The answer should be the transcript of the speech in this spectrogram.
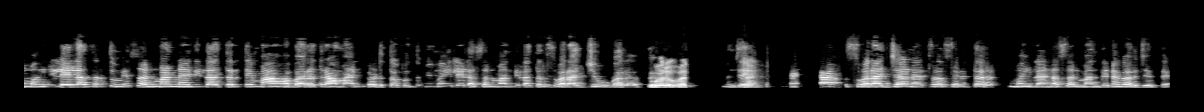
महिलेला जर तुम्ही सन्मान नाही दिला तर ते महाभारत रामायण घडतं. पण तुम्ही महिलेला सन्मान दिला तर स्वराज्य उभा राहतं. बरोबर. म्हणजे स्वराज्य आणायचं असेल तर महिलांना सन्मान देणं गरजेचं आहे.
